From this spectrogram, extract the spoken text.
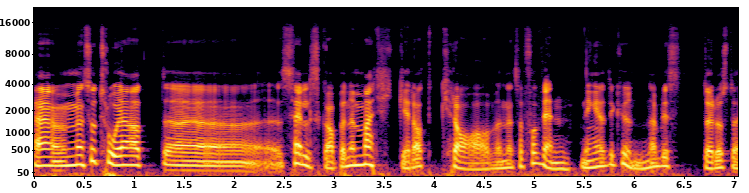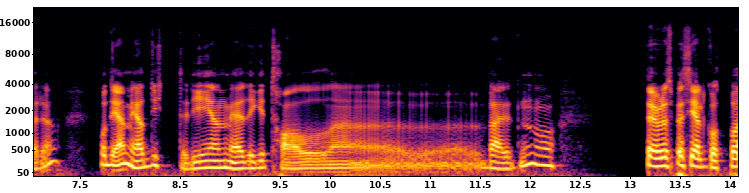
Eh, men så tror jeg at uh, selskapene merker at kravene til forventningene til kundene blir større og større. Og det er med å dytte de i en mer digital uh, verden. og det gjør det spesielt godt på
